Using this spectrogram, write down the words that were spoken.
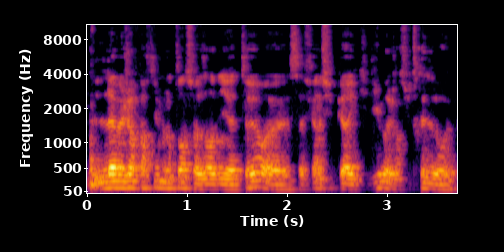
la majeure partie de mon temps sur les ordinateurs, euh, ça fait un super équilibre et j'en suis très heureux.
